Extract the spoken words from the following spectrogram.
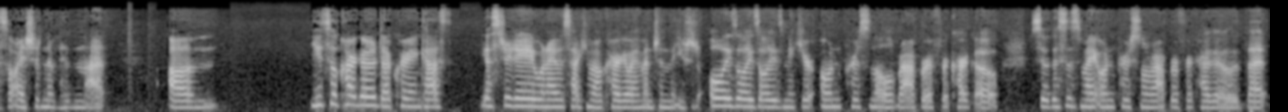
so I shouldn't have hidden that. Um, util Yesterday, when I was talking about cargo, I mentioned that you should always, always, always make your own personal wrapper for cargo. So this is my own personal wrapper for cargo that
